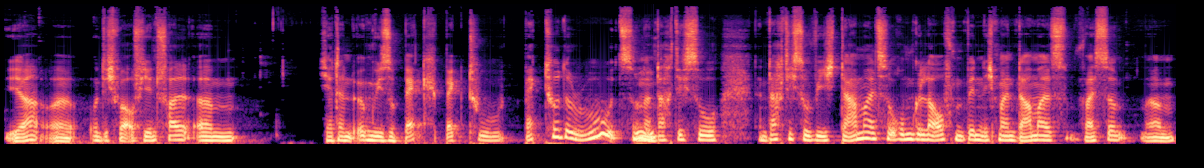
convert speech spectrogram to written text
ja, äh, und ich war auf jeden Fall ähm, ja dann irgendwie so back back to back to the roots und mhm. dann dachte ich so dann dachte ich so wie ich damals so rumgelaufen bin ich meine damals weißt du ähm,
